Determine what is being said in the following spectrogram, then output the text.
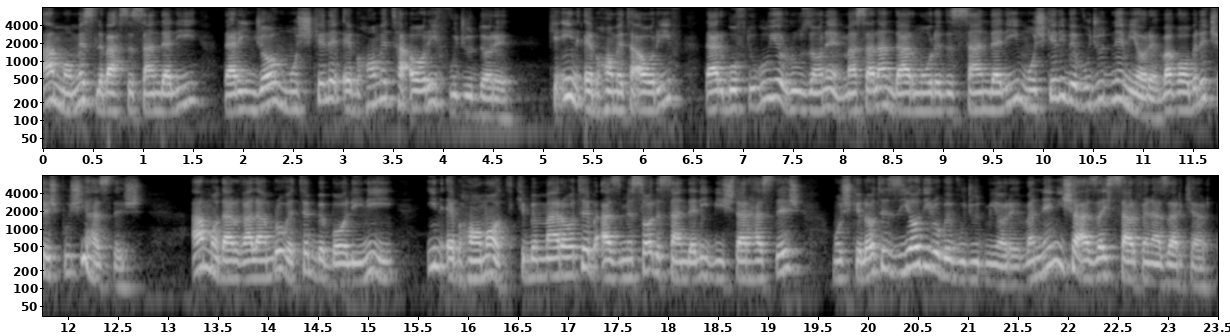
اما مثل بحث صندلی در اینجا مشکل ابهام تعاریف وجود داره که این ابهام تعاریف در گفتگوی روزانه مثلا در مورد صندلی مشکلی به وجود نمیاره و قابل چشپوشی هستش. اما در قلمرو طب بالینی این ابهامات که به مراتب از مثال صندلی بیشتر هستش مشکلات زیادی رو به وجود میاره و نمیشه ازش صرف نظر کرد.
